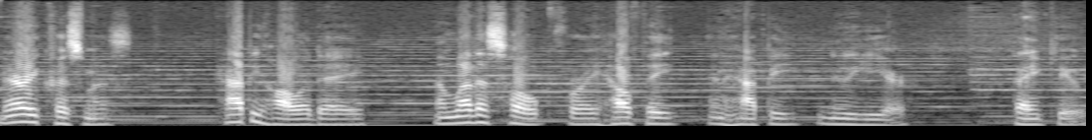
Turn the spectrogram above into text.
Merry Christmas, Happy Holiday, and let us hope for a healthy and happy New Year. Thank you.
